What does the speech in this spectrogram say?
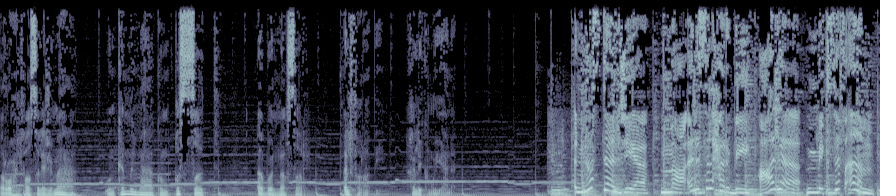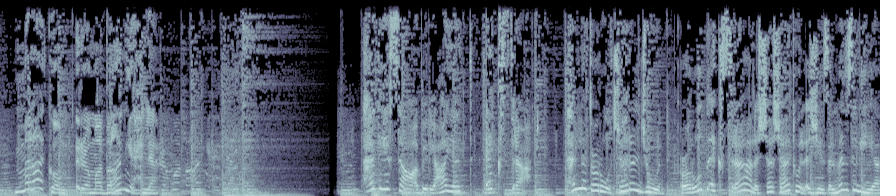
نروح الفاصل يا جماعة ونكمل معكم قصة أبو النصر الفارابي خليكم ويانا. نوستالجيا مع أنس الحربي على ميكس اف ام. معكم رمضان يحلى. هذه الساعة برعاية إكسترا. هلت عروض شهر الجود؟ عروض إكسترا على الشاشات والأجهزة المنزلية.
